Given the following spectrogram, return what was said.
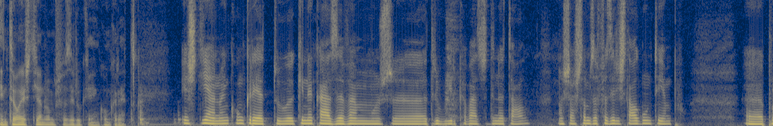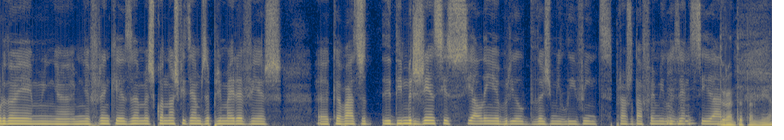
Então este ano vamos fazer o quê em concreto? este ano, em concreto, aqui na casa vamos eh, atribuir cabazes de Natal. Nós já estamos a fazer isto há algum tempo. Uh, perdoem a minha, a minha franqueza, mas quando nós fizemos a primeira vez uh, cabazes de, de emergência social em abril de 2020 para ajudar famílias em Uhum. necessidade, Durante a pandemia?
